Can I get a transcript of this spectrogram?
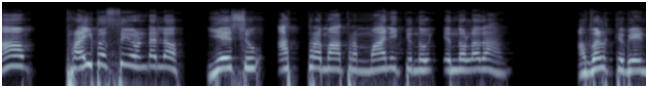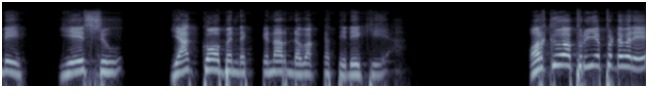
ആ പ്രൈവസി ഉണ്ടല്ലോ. യേശു അത്രമാത്രം മാനിക്കുന്നു എന്നുള്ളതാണ് അവൾക്ക് വേണ്ടി യേശു യാക്കോബന്റെ കിണറിന്റെ വക്കത്തിരിക്കുക ഓർക്കുക പ്രിയപ്പെട്ടവരെ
